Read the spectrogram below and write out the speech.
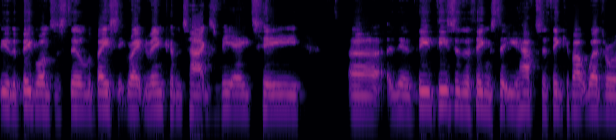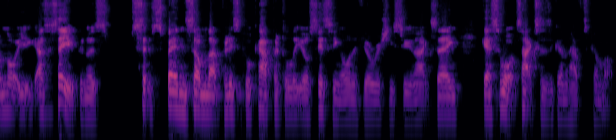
the big ones are still the basic rate of income tax, VAT. Uh, the, these are the things that you have to think about whether or not, you, as I say, you're going to spend some of that political capital that you're sitting on if you're Rishi Sunak, saying, guess what, taxes are going to have to come up.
